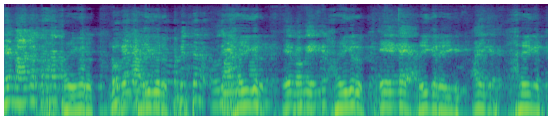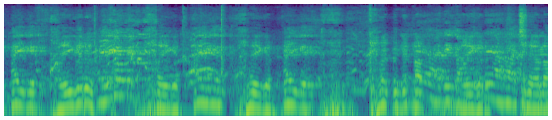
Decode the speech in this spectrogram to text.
నేను మాట్లాడుతున్నా. హైగర్. హైగర్. గట్టిగా చాలా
